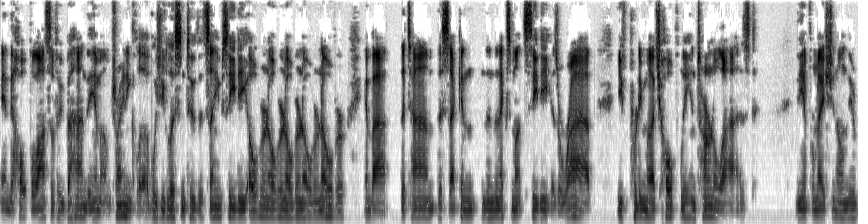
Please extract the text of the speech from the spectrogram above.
And the whole philosophy behind the MLM Training Club was you listen to the same CD over and over and over and over and over. And by the time the second, the next month's CD has arrived, you've pretty much hopefully internalized the information on the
